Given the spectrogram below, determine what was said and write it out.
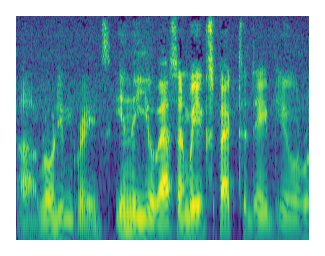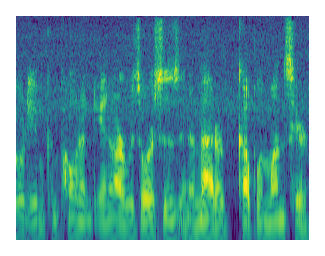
uh, rhodium grades in the U.S., and we expect to debut a rhodium component in our resources in a matter of a couple of months here.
